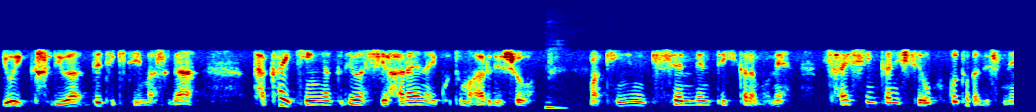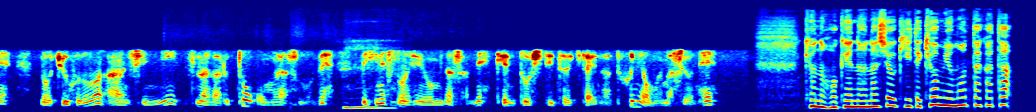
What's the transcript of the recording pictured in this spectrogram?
良い薬は出てきていますが高い金額では支払えないこともあるでしょう。うんまあ、金融専面的からもね最新化にしておくことがですね後ほどの安心につながると思いますので、うん、ぜひねその辺を皆さんね検討していただきたいなというふうに思いますよね。今日の保険の話を聞いて興味を持った方、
